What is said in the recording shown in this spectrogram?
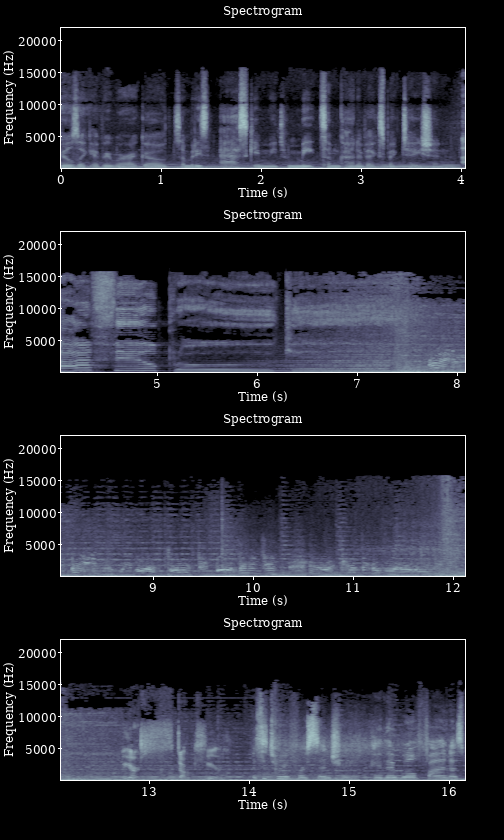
Feels like everywhere I go, somebody's asking me to meet some kind of expectation. I feel broken. We are stuck here. It's the 21st century, okay? They will find us.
